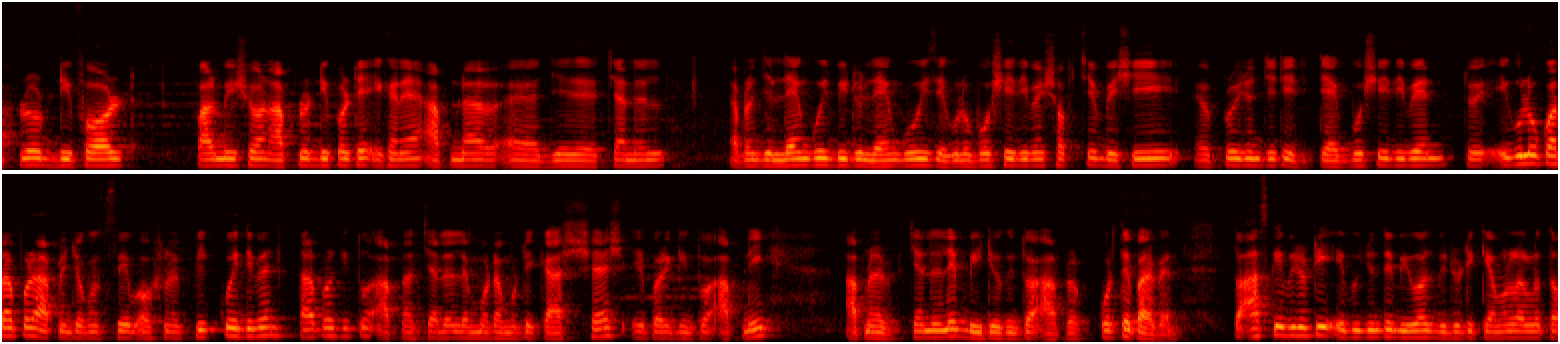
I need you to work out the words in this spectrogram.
আপলোড ডিফল্ট পারমিশন আপলোড ডিফল্টে এখানে আপনার যে চ্যানেল আপনার যে ল্যাঙ্গুয়েজ ভিডিও ল্যাঙ্গুয়েজ এগুলো বসিয়ে দিবেন। সবচেয়ে বেশি প্রয়োজন যেটি ট্যাগ বসিয়ে দিবেন। তো এগুলো করার পরে আপনি যখন সেভ অপশনে ক্লিক করে দিবেন, তারপর কিন্তু আপনার চ্যানেলে মোটামুটি কাজ শেষ। এরপরে কিন্তু আপনি আপনার চ্যানেলে ভিডিও কিন্তু আপলোড করতে পারবেন। তো আজকে ভিডিওটি এ পর্যন্ত বিওয়াজ ভিডিওটি কেমন লাগল তো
